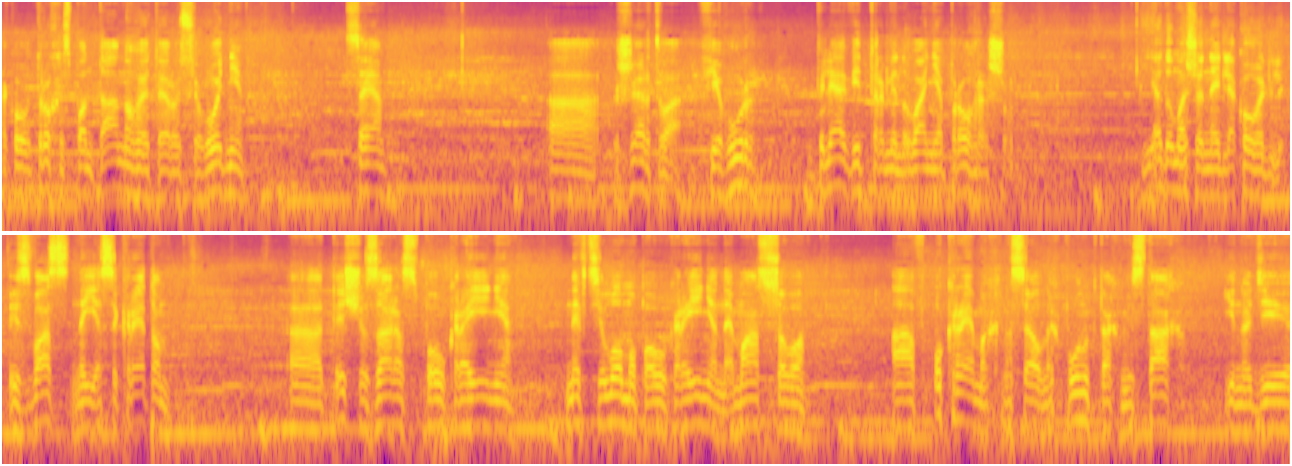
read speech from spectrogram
такого трохи спонтанного етеру сьогодні. Це а, жертва фігур для відтермінування програшу. Я думаю, що не для кого із вас не є секретом а, те, що зараз по Україні, не в цілому по Україні, не масово, а в окремих населених пунктах, містах, іноді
